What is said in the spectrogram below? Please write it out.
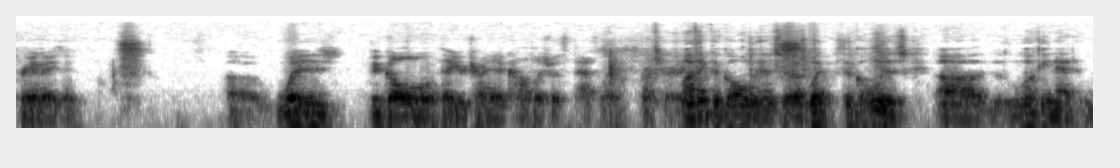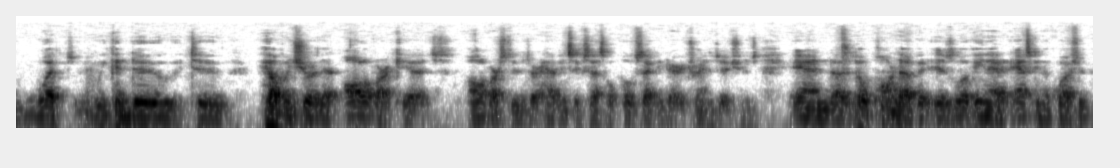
Pretty amazing. Uh, what is the goal that you're trying to accomplish with Pathway Prosperity? Well, I think the goal is uh, what the goal is uh, looking at what we can do to help ensure that all of our kids, all of our students are having successful post-secondary transitions. And uh, so part of it is looking at asking the question,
